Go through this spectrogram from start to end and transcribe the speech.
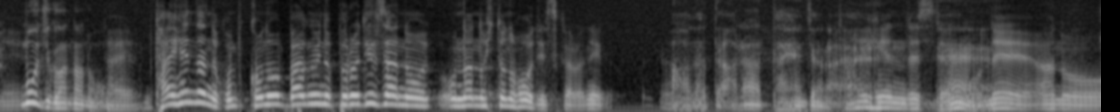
うね。もう時間なの、はい、大変なんでここの番組のプロデューサーの女の人の方ですからね。あだってあれは大変じゃない？大変ですねもうね。あの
